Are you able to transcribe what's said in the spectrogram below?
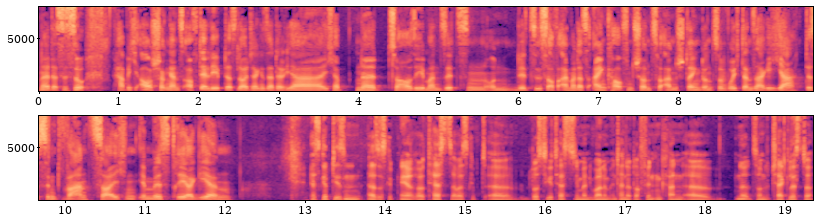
Ne, das ist so, habe ich auch schon ganz oft erlebt, dass Leute dann gesagt haben, ja, ich habe ne, zu Hause jemanden sitzen und jetzt ist auf einmal das Einkaufen schon zu anstrengend und so, wo ich dann sage, ja, das sind Warnzeichen, ihr müsst reagieren. Es gibt diesen, also es gibt mehrere Tests, aber es gibt äh, lustige Tests, die man überall im Internet auch finden kann. Äh, ne, so eine Checkliste.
